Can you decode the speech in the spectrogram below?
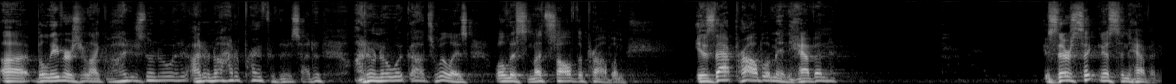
uh, believers are like, well, I just don't know, what, I don't know how to pray for this. I don't, I don't know what God's will is. Well, listen, let's solve the problem. Is that problem in heaven? Is there sickness in heaven?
